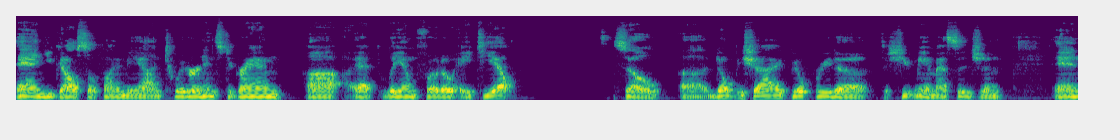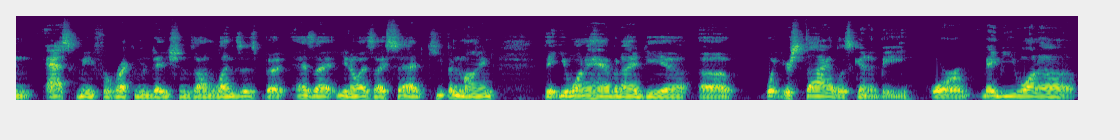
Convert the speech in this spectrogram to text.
And you can also find me on Twitter and Instagram uh, at liamphotoatl. So uh, don't be shy. Feel free to, to shoot me a message and and ask me for recommendations on lenses. But as I you know as I said, keep in mind that you want to have an idea of what your style is going to be, or maybe you want to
